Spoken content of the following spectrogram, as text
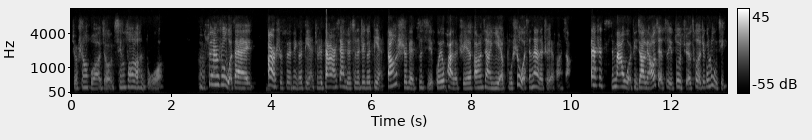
就生活就轻松了很多。嗯，虽然说我在二十岁那个点，就是大二下学期的这个点，当时给自己规划的职业方向也不是我现在的职业方向，但是起码我比较了解自己做决策的这个路径，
